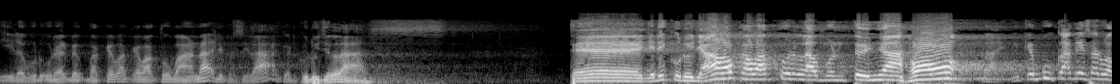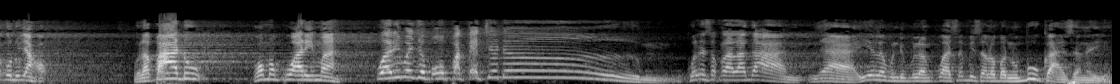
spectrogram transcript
Gila urang dek pakai pakai waktu mana dipersilakan? Kudu jelas teh jadi kudu nyaho ka waktu lamun teu nyaho nah engke buka ge sarua kudu nyaho ulah padu ngomong ku ari mah ku ari mah jeung opat teh cedeum kule sok lalagaan. Ya ieu lamun di bulan puasa bisa loba nu buka asana ieu.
